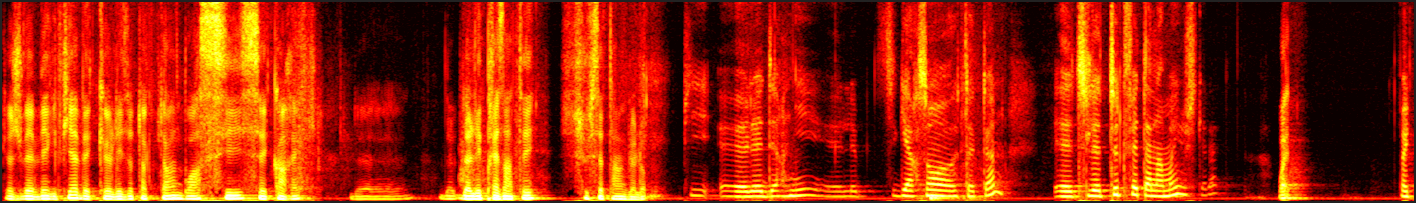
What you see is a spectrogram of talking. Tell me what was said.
que je vais vérifier avec euh, les Autochtones, voir si c'est correct de, de- de les présenter sous cet angle-là. Puis euh, le dernier, euh, le petit garçon autochtone, euh, tu l'as tout fait à la main jusqu'à là? Ouais. Fait que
